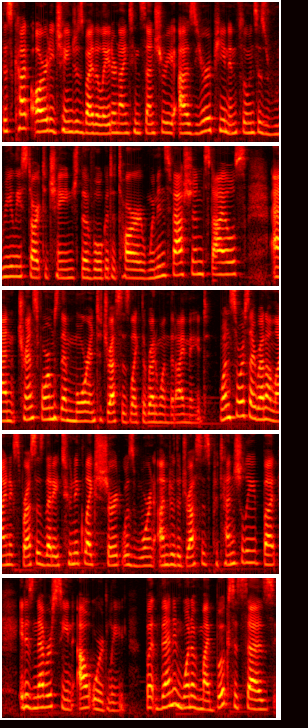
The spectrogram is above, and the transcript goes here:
This cut already changes by the later 19th century as European influences really start to change the Volga Tatar women's fashion styles and transforms them more into dresses like the red one that I made. One source I read online expresses that a tunic-like shirt was worn under the dresses potentially, but it is never seen outwardly, but then in one of my books it says,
